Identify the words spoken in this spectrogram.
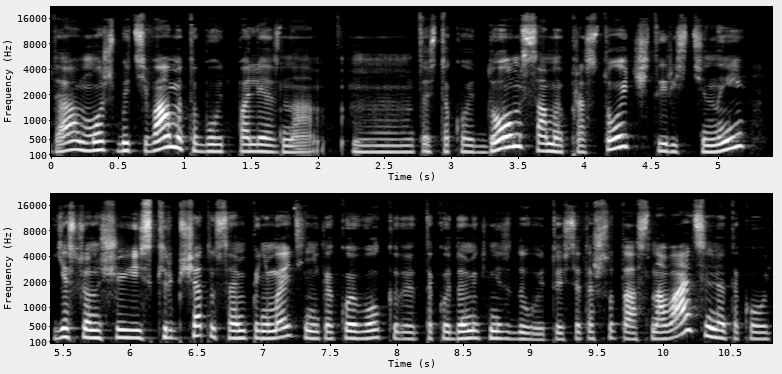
да, может быть и вам это будет полезно. То есть такой дом, самый простой, четыре стены. Если он еще и из кирпича, то, сами понимаете, никакой волк такой домик не сдует. То есть это что-то основательное, такое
